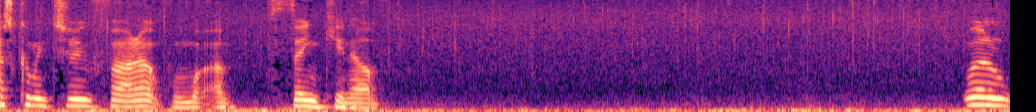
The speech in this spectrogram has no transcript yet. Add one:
That's coming too far out from what I'm thinking of. Well,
